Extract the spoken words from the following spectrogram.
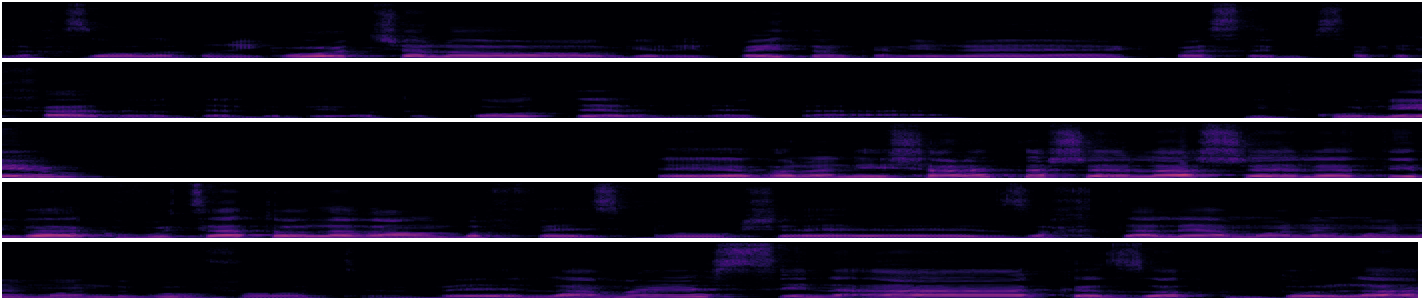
לחזור לבריאות שלו, גרי פייטון כנראה כבר ישחק משחק אחד, אני לא יודע לגבי אוטו פורטר, נראה את העדכונים. אה, אבל אני אשאל את השאלה שהעליתי בקבוצת All Around בפייסבוק, שזכתה להמון המון המון תגובות, ולמה יש שנאה כזאת גדולה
